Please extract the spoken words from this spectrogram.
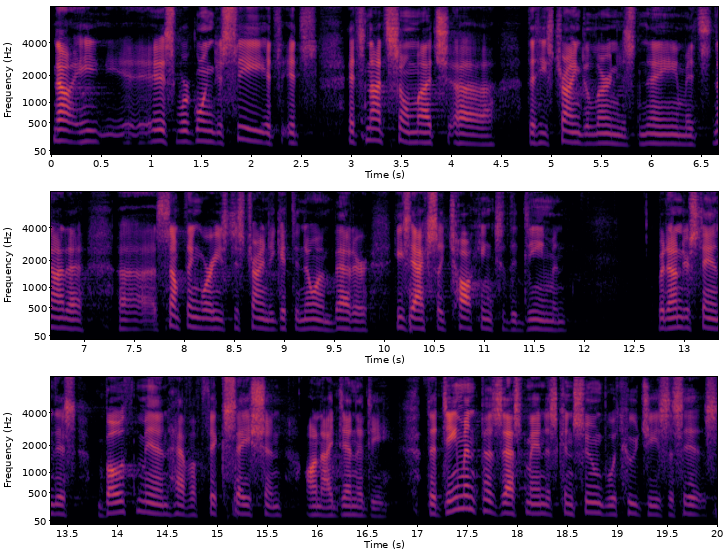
Now, he, as we're going to see, it's, it's, it's not so much uh, that he's trying to learn his name. It's not a, uh, something where he's just trying to get to know him better. He's actually talking to the demon. But understand this both men have a fixation on identity. The demon possessed man is consumed with who Jesus is,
